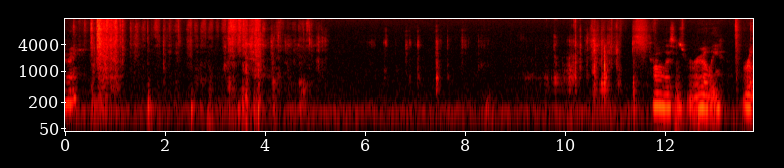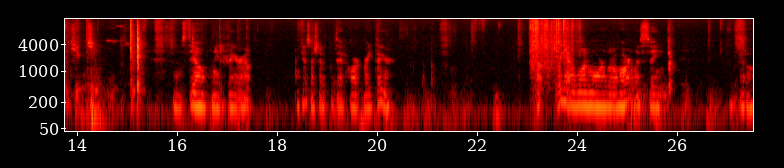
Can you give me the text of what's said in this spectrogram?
Okay. Oh, this is really, really cute. And I still need to figure out. I guess I should have put that heart right there. We have one more little heart. Let's see. It'll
